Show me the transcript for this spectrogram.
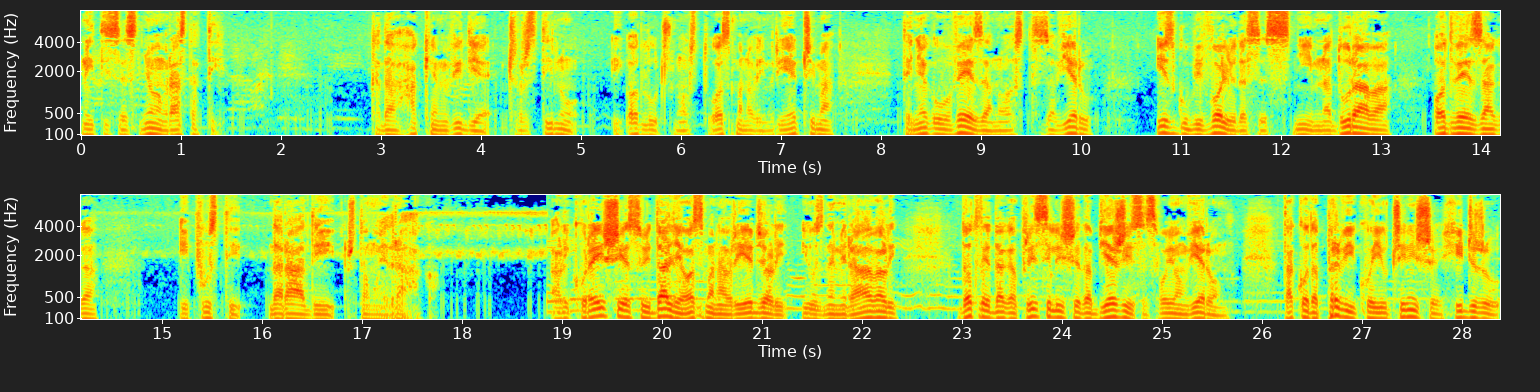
niti se s njom rastati. Kada Hakem vidje čvrstinu i odlučnost u Osmanovim riječima, te njegovu vezanost za vjeru, izgubi volju da se s njim nadurava, odveza ga i pusti da radi što mu je drago. Ali Kurejšije su i dalje Osmana vrijeđali i uznemiravali, dotle da ga prisiliše da bježi sa svojom vjerom, tako da prvi koji učiniše hijđru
